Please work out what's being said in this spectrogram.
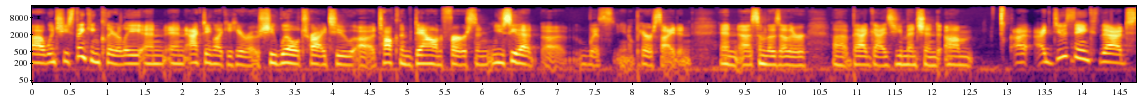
Uh, when she's thinking clearly and, and acting like a hero, she will try to uh, talk them down first, and you see that uh, with you know Parasite and and uh, some of those other uh, bad guys you mentioned. Um, I, I do think that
